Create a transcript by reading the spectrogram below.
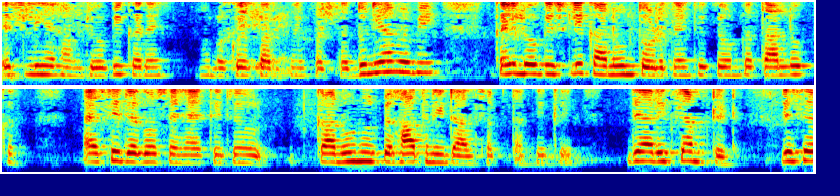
اس لیے ہم جو بھی کریں ہمیں کوئی فرق نہیں پڑتا۔ دنیا میں بھی کئی لوگ اس لیے قانون توڑتے ہیں کیونکہ ان کا تعلق ایسی جگہوں سے ہے کہ جو قانون ان پہ ہاتھ نہیں ڈال سکتا کیونکہ دے آر ایگزمپٹیڈ جیسے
